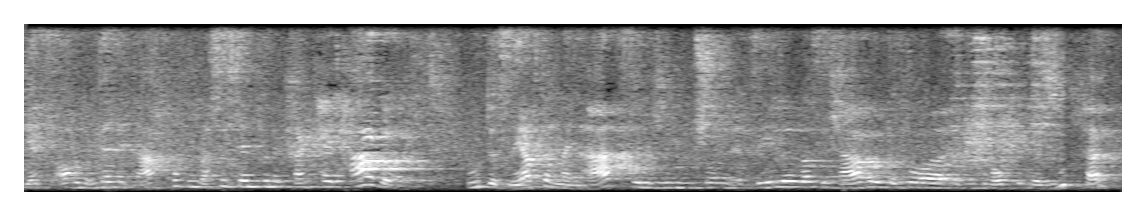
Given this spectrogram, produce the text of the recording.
jetzt auch im Internet nachgucken, was ich denn für eine Krankheit habe. Gut, das nervt dann meinen Arzt, wenn ich ihm schon erzähle, was ich habe, bevor er mich überhaupt untersucht hat.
